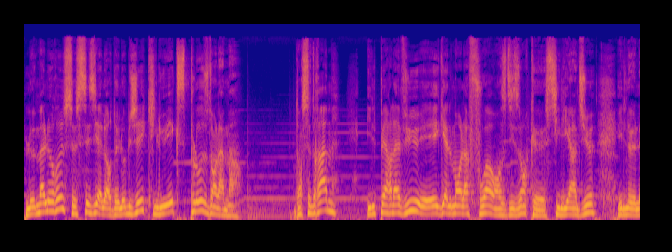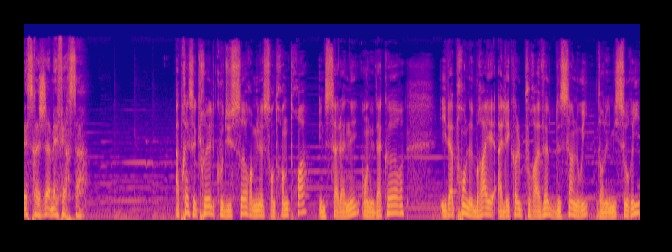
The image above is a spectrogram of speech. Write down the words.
Le malheureux se saisit alors de l'objet qui lui explose dans la main. Dans ce drame, il perd la vue et également la foi en se disant que s'il y a un Dieu, il ne laisserait jamais faire ça. Après ce cruel coup du sort en 1933, une sale année, on est d'accord, il apprend le braille à l'école pour aveugles de Saint-Louis, dans le Missouri,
